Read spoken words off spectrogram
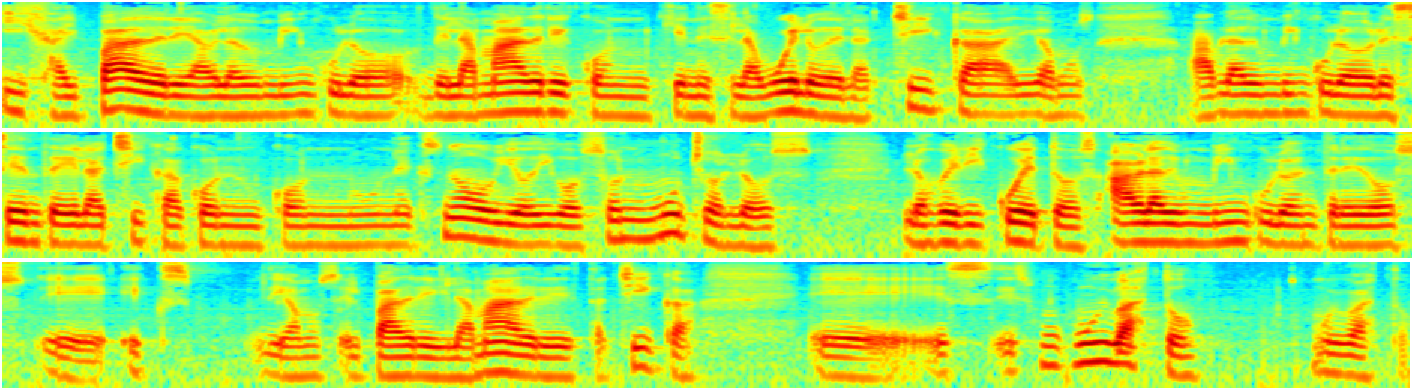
hija y padre, habla de un vínculo de la madre con quien es el abuelo de la chica, digamos, habla de un vínculo adolescente de la chica con, con un exnovio, digo, son muchos los, los vericuetos, habla de un vínculo entre dos eh, ex, digamos, el padre y la madre de esta chica, eh, es, es muy vasto, muy vasto.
